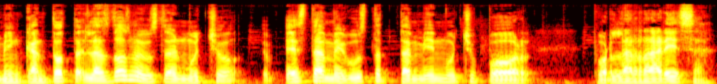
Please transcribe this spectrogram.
Me encantó, las dos me gustaron mucho. Esta me gusta también mucho por, por la rareza.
